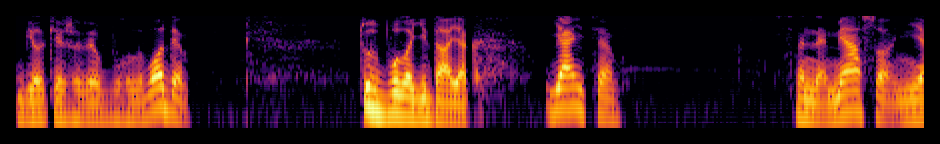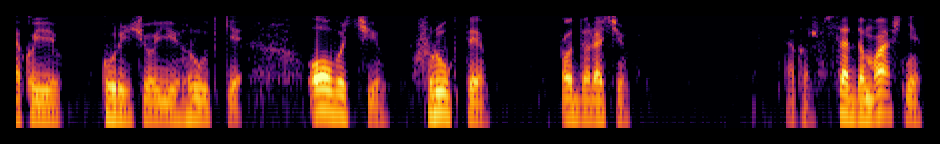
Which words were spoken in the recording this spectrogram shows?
білки, жири, вуглеводи. Тут була їда як яйця, свине м'ясо, ніякої курячої грудки, овочі, фрукти. От, до речі, також все домашнє,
